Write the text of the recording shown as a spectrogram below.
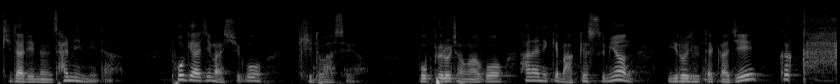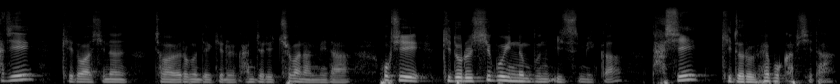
기다리는 삶입니다. 포기하지 마시고 기도하세요. 목표를 정하고 하나님께 맡겼으면 이루어질 때까지 끝까지 기도하시는 저와 여러분들 있기를 간절히 축원합니다. 혹시 기도를 쉬고 있는 분 있습니까? 다시 기도를 회복합시다.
